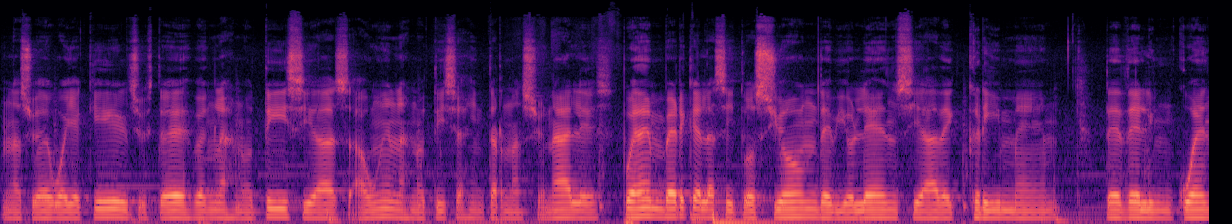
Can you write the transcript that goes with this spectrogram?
en la ciudad de Guayaquil, si ustedes ven las noticias, aún en las noticias internacionales, pueden ver que la situación de violencia, de crimen, de delincuencia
